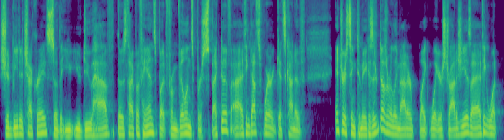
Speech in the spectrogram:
should be to check raise so that you you do have those type of hands. But from villain's perspective, I think that's where it gets kind of interesting to me because it doesn't really matter like what your strategy is. I think what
